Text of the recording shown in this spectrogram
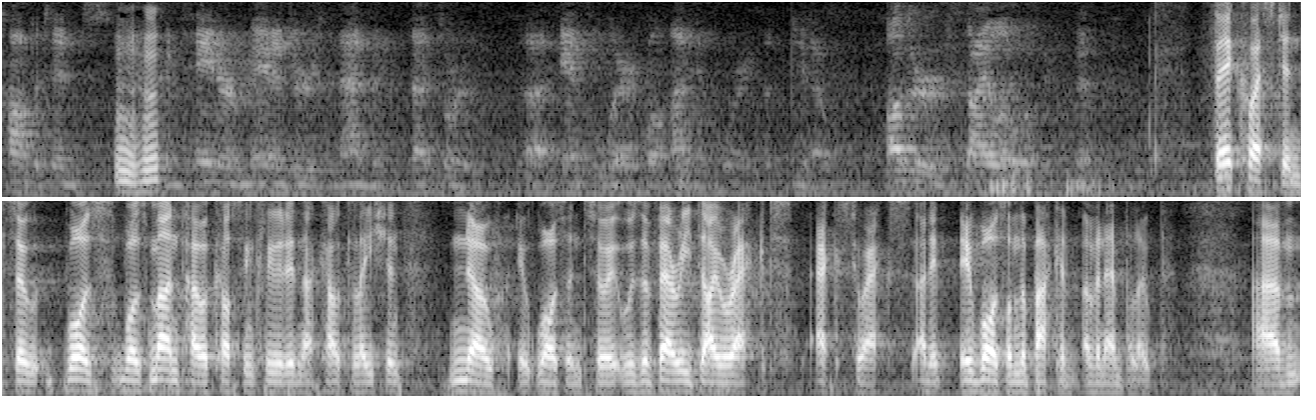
competent container managers and admins, that sort of uh, ancillary, well, not ancillary, but, you know, other silo of expenses? Fair question. So was, was manpower cost included in that calculation? No, it wasn't. So it was a very direct X to X, and it, it was on the back of of an envelope. Um,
